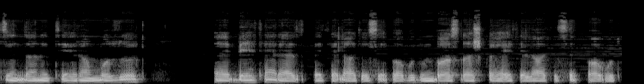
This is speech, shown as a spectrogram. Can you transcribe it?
زندان تهران بزرگ بهتر از اطلاعات سپاه بود. اون بازداشتگاه اطلاعات سپاه بود.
